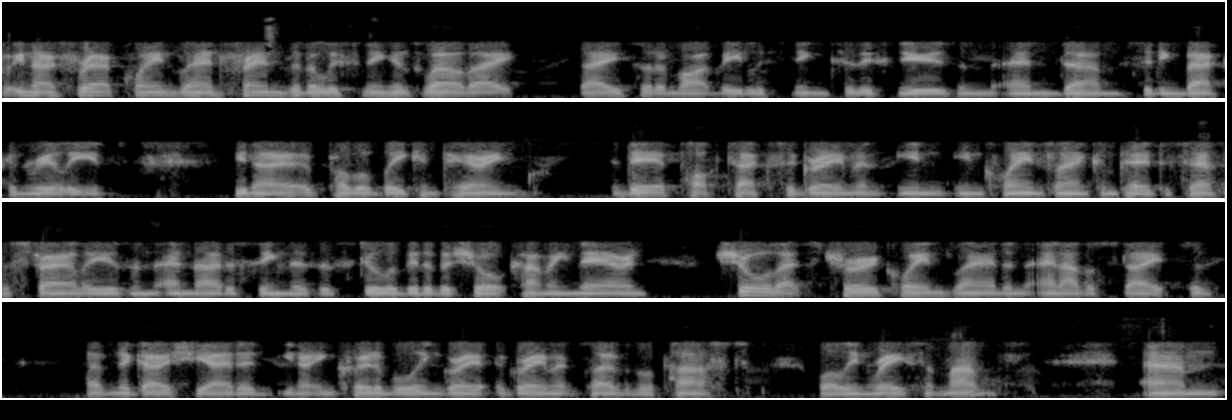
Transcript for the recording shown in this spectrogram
you know, for our Queensland friends that are listening as well, they they sort of might be listening to this news and and um, sitting back and really, you know, probably comparing their POC tax agreement in, in Queensland compared to South Australia's and, and noticing there's still a bit of a shortcoming there. And sure, that's true. Queensland and, and other states have, have negotiated, you know, incredible ingre- agreements over the past, well, in recent months. Um,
